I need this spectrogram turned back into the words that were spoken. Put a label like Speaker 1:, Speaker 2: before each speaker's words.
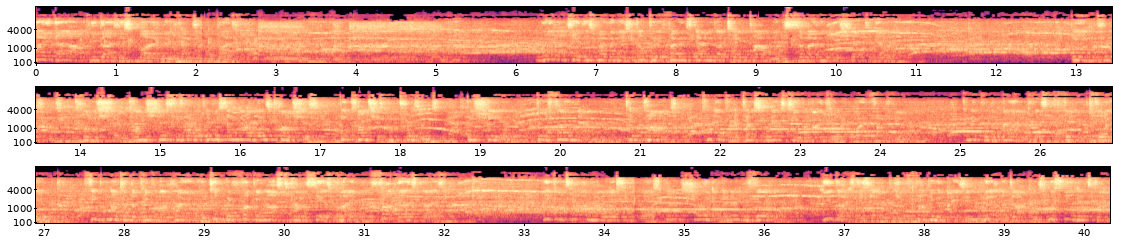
Speaker 1: Made that up. You guys inspired me. Thanks a lot, guys. The reality of this moment is you've got to put your phones down, you've got to take part in it. This is the moment we share together. Be present, conscious. Conscious, is that what people say nowadays? Conscious. Be conscious, be present. Be here. Put your phone down. Take part. Connect with the person next to you, behind you, or in front of you. Connect with the band that's performing before you. Think not of the people at home who couldn't be fucking asked to come and see us play. Fuck those guys. You can tell them how awesome it was. Don't show them. They don't deserve it. You guys deserve it because you're fucking amazing. We are the darkness. We'll see you next time.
